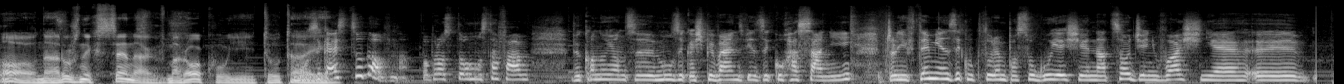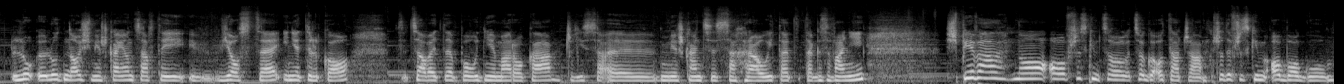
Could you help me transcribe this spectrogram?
O, na różnych scenach w Maroku i tutaj. Muzyka jest cudowna. Po prostu Mustafa wykonując y, muzykę, śpiewając w języku Hassani, czyli w tym języku, którym posługuje się na co dzień właśnie y, lu- ludność mieszkająca w tej wiosce i nie tylko, całe te południe Maroka, czyli y, mieszkańcy Sahraui, tak, tak zwani. Śpiewa no, o wszystkim, co, co go otacza. Przede wszystkim o Bogu,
